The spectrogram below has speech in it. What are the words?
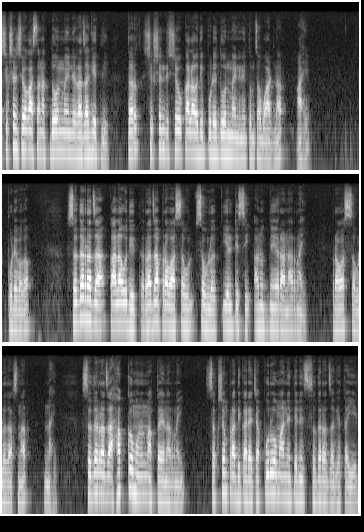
शिक्षण सेवक असताना दोन महिने रजा घेतली तर शिक्षण सेवक कालावधी पुढे दोन महिन्यांनी तुमचा वाढणार आहे. पुढे बघा. सदर रजा कालावधीत रजा प्रवास सवल सवलत एल टी सी अनुज्ञेय राहणार नाही. प्रवास सवलत असणार नाही. सदर रजा हक्क म्हणून मागता येणार नाही. सक्षम प्राधिकाऱ्याच्या पूर्व मान्यतेने सदर रजा घेता येईल.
